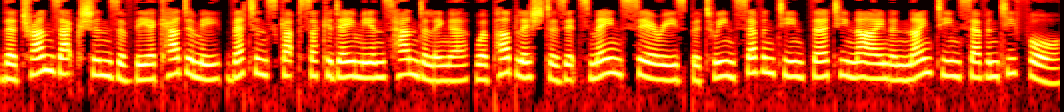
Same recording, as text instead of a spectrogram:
The transactions of the Academy were published as its main series between 1739 and 1974.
